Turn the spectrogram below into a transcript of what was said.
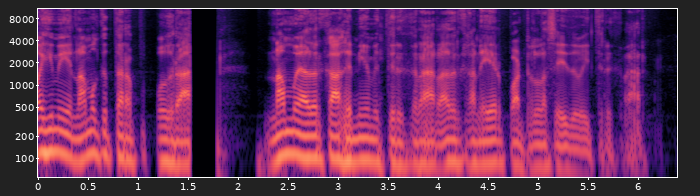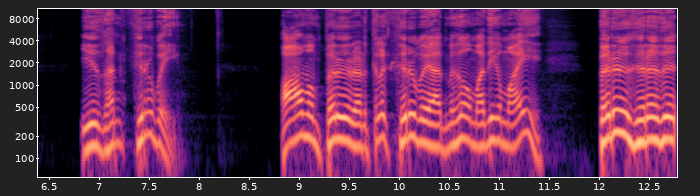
மகிமையை நமக்கு தரப்போகிறார். நம்மை அதற்காக நியமித்திருக்கிறார். அதற்கான ஏற்பாட்டெல்லாம் செய்து வைத்திருக்கிறார். இதுதான் கிருபை. பாவம் பெருகிற இடத்துல கிருபை மிகவும் அதிகமாய் பெருகிறது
